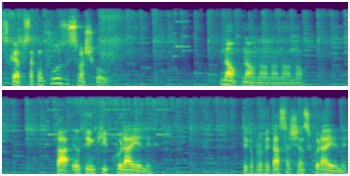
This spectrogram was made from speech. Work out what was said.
Scarf está confuso, se machucou. Não, não, não, não, não, não. Tá, eu tenho que curar ele. Tenho que aproveitar essa chance de curar ele.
